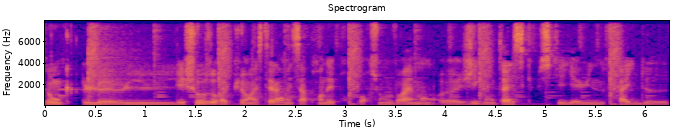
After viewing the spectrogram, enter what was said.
Donc les choses auraient pu en rester là, mais ça prend des proportions vraiment euh, gigantesques, puisqu'il y a eu une faille de,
